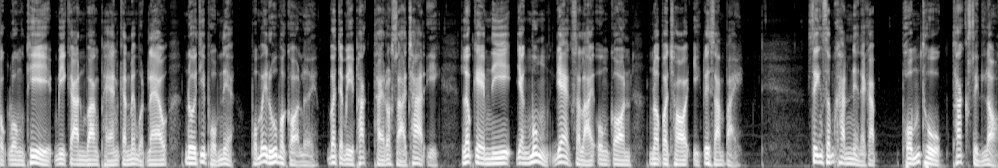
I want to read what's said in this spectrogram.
ตกลงที่มีการวางแผนกันไม่หมดแล้ว โดยที่ผมเนี่ยผมไม่รู้มาก่อนเลย ว่าจะมีพักไทยรักษาชาติอีก แล้วเกมนี้ยังมุ่งแยกสลายองค์กรนปชออีกด้วยซ้ำไป สิ่งสำคัญเนี่ยนะครับ ผมถูกทักษิณหลอก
